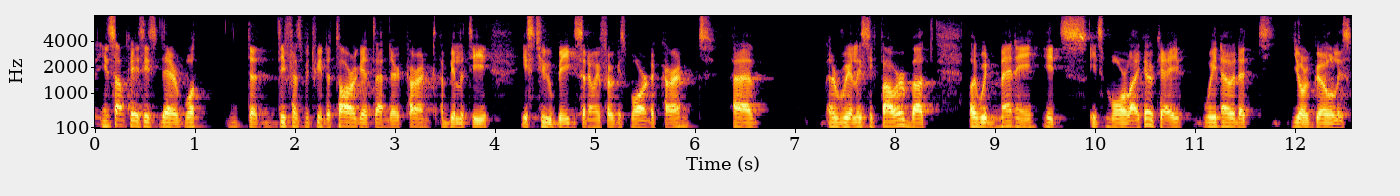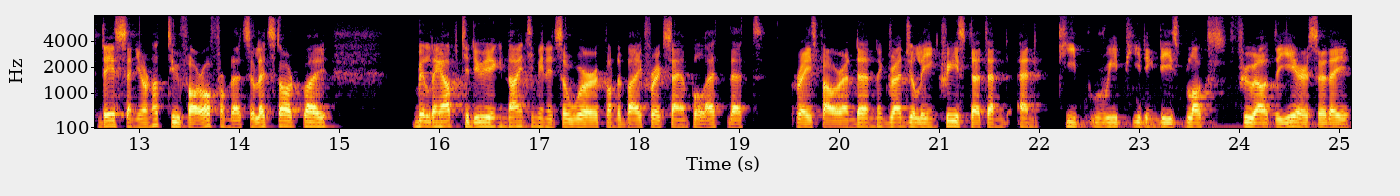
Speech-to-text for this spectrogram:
In some cases, they're what the difference between the target and their current ability is too big. So then we focus more on the current uh, realistic power. But but with many, it's it's more like okay, we know that your goal is this, and you're not too far off from that. So let's start by building up to doing 90 minutes of work on the bike, for example, at that race power, and then gradually increase that and and keep repeating these blocks throughout the year. So they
